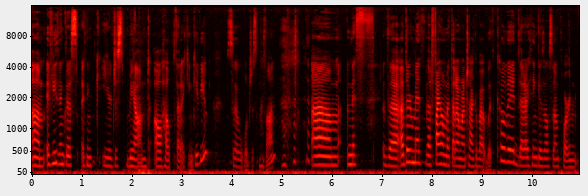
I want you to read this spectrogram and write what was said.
Um, if you think this, I think you're just beyond all help that I can give you. So we'll just move on. um, myth, the other myth, the final myth that I want to talk about with COVID that I think is also important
